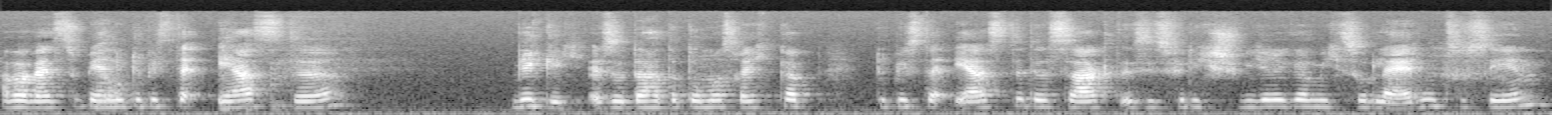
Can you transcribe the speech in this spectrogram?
aber weißt du, Bernie, ja. du bist der Erste, wirklich, also da hat der Thomas recht gehabt, du bist der Erste, der sagt, es ist für dich schwieriger, mich so leiden zu sehen.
